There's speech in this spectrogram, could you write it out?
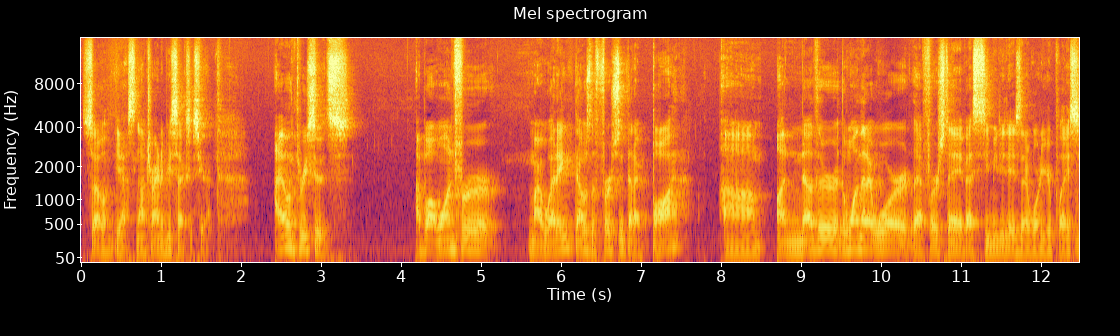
So yes, not trying to be sexist here. I own three suits. I bought one for my wedding. That was the first suit that I bought. Um, another, the one that I wore that first day of SEC Media Days that I wore to your place.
